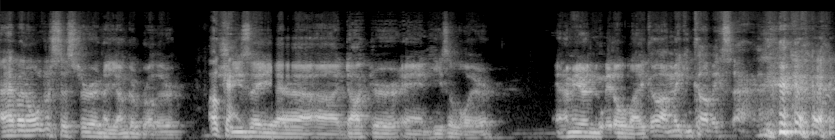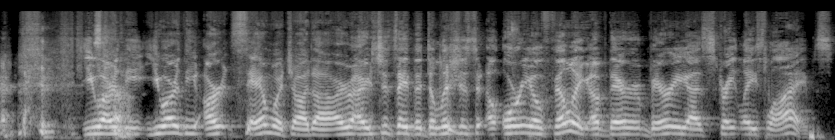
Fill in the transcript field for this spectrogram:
I have an older sister and a younger brother. Okay. She's a uh, uh, doctor and he's a lawyer. And I'm here in the middle, like, oh, I'm making comics. you are the you are the art sandwich on, uh, or I should say, the delicious Oreo filling of their very uh, straight laced lives.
